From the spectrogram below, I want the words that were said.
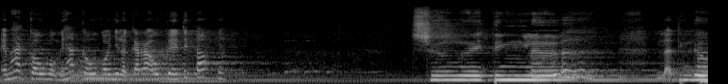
Em hát câu, mọi người hát câu coi như là karaoke tiktok nha. Chờ người tình lỡ là tình đầu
